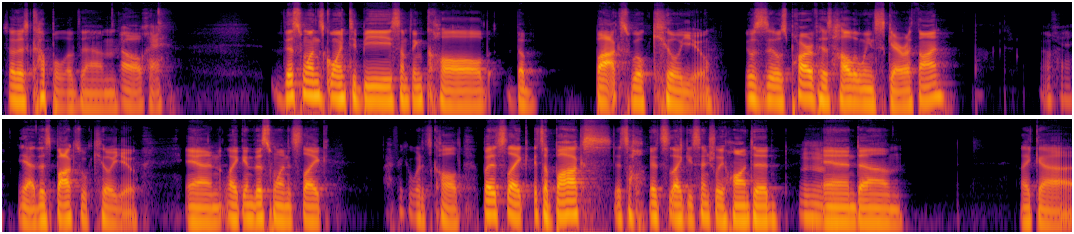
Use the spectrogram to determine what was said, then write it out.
so there's a couple of them. Oh, okay. This one's going to be something called the box will kill you. It was it was part of his Halloween scarathon. Okay. yeah, this box will kill you. And like in this one, it's like forget what it's called, but it's like it's a box. It's it's like essentially haunted, Mhm. and um, like uh,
